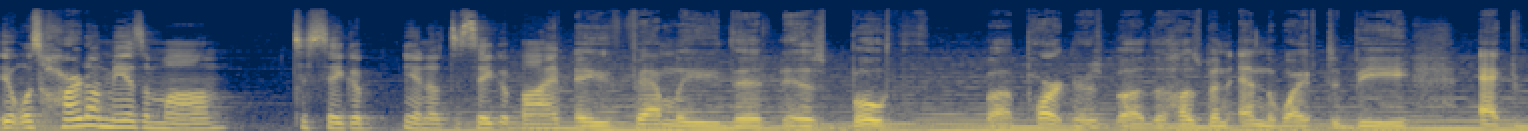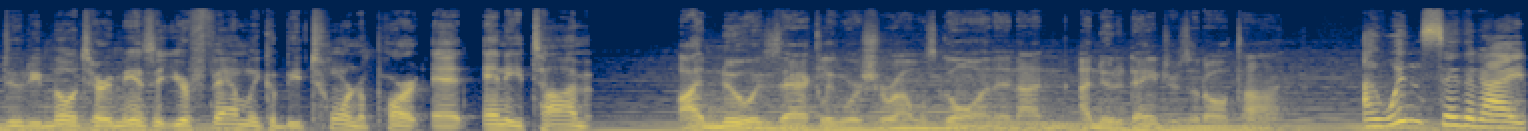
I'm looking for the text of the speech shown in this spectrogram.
It was hard on me as a mom to say good, you know, to say goodbye. A family that is both uh, partners, uh, the husband and the wife, to be active duty military means that your family could be torn apart at any time. I knew exactly where Sharron was going, and I, I knew the dangers at all times. I wouldn't say that I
